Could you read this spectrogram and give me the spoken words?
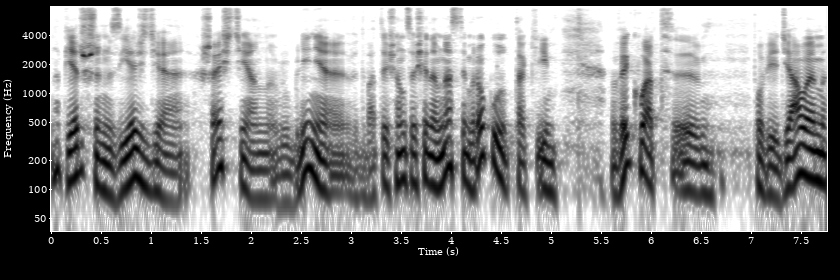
na pierwszym zjeździe chrześcijan w Lublinie w 2017 roku taki wykład y, powiedziałem,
